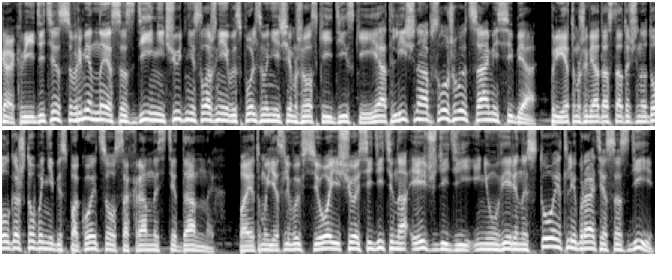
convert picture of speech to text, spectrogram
Как видите, современные SSD ничуть не сложнее в использовании, чем жесткие диски и отлично обслуживают сами себя, при этом живя достаточно долго, чтобы не беспокоиться о сохранности данных. Поэтому если вы все еще сидите на HDD и не уверены, стоит ли брать SSD,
